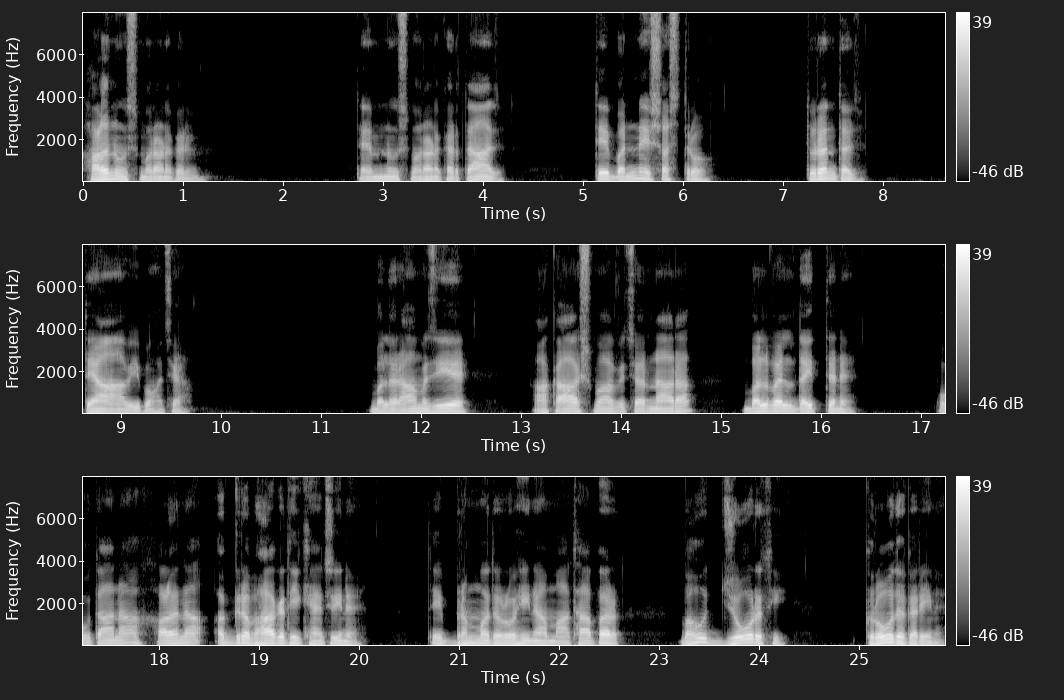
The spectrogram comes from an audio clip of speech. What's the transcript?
હળનું સ્મરણ કર્યું. તેમનું સ્મરણ કરતાં જ તે બંને શસ્ત્રો તુરંત જ ત્યાં આવી પહોંચ્યા. બલરામજીએ આકાશમાં વિચરનારા બલવલ દૈત્યને, પોતાના હળના અગ્રભાગથી ખેંચીને, તે બ્રહ્મદ્રોહીના માથા પર બહુ જોરથી ક્રોધ કરીને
